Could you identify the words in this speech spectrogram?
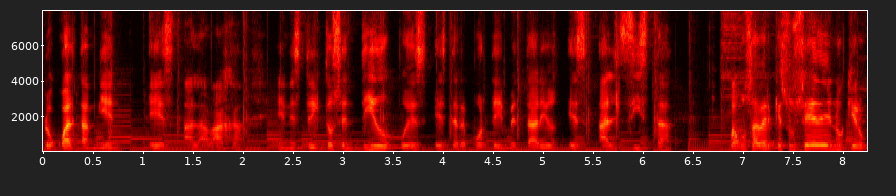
lo cual también es a la baja. En estricto sentido, pues este reporte de inventarios es alcista. Vamos a ver qué sucede, no quiero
